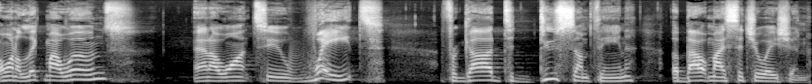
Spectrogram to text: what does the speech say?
I want to lick my wounds, and I want to wait for God to do something about my situation.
